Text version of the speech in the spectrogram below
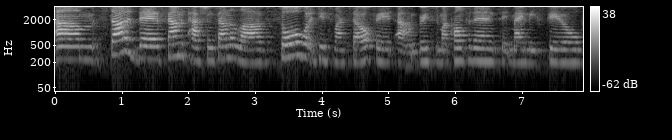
Um, started there, found the passion, found the love, saw what it did to myself. It um, boosted my confidence. It made me feel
